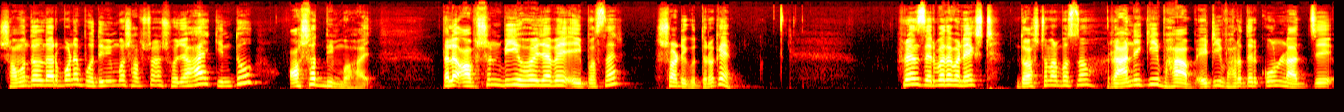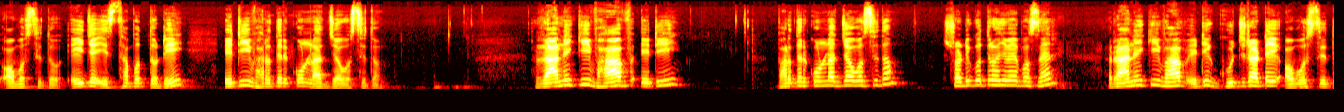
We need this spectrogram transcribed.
সমতল দর্পণে প্রতিবিম্ব সবসময় সোজা হয় কিন্তু অসৎবিম্ব হয়। তাহলে অপশন বি হয়ে যাবে এই প্রশ্নের সঠিক উত্তর, ওকে? ফ্রেন্ডস এরপর দেখো নেক্সট দশ নম্বর প্রশ্ন, রানী কি ভাব? এটি ভারতের কোন রাজ্যে অবস্থিত? এই যে স্থাপত্যটি, এটি ভারতের কোন রাজ্যে অবস্থিত? রানী কি ভাব? এটি ভারতের কোন রাজ্যে অবস্থিত? সঠিক উত্তর হয়ে যাবে প্রশ্নের, রানী কি ভাব এটি গুজরাটে অবস্থিত?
